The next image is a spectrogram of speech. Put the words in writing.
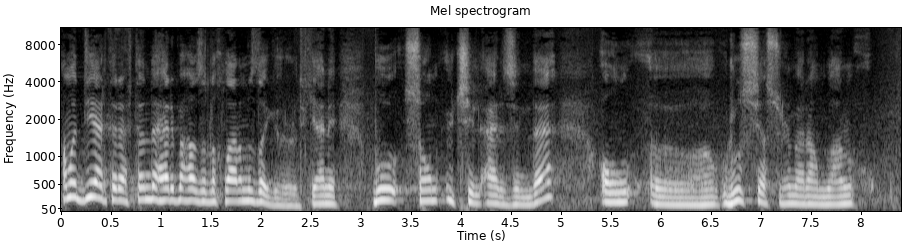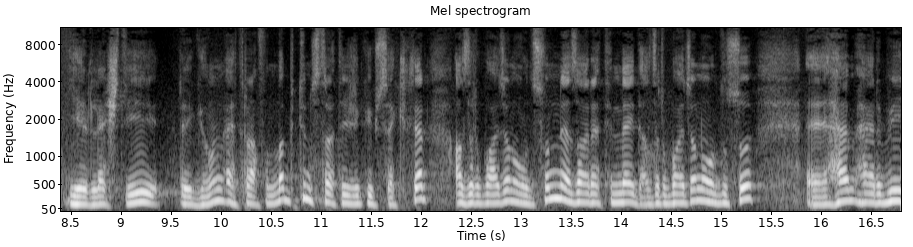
Amma digər tərəfdən də hərbi hazırlıqlarımızı da görürdük. Yəni bu son 3 il ərzində o ə, e, Rusiya sülh məramlarının yerləşdiyi regionun ətrafında bütün strateji yüksəkliklər Azərbaycan ordusunun nəzarətində idi. Azərbaycan ordusu e, həm hərbi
